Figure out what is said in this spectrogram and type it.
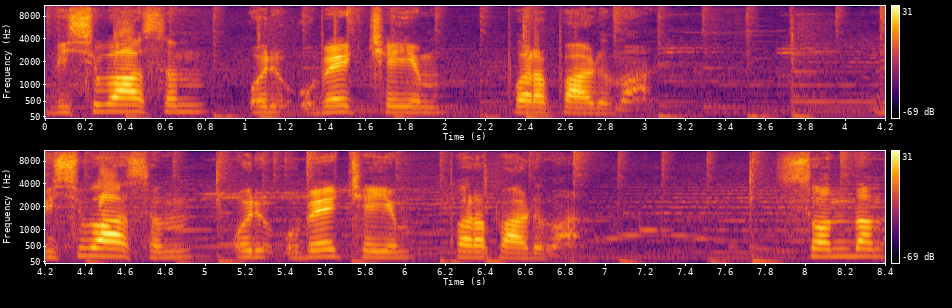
വിശ്വാസം ഒരു ഉപേക്ഷയും പുറപ്പാടുമാണ്. വിശ്വാസം ഒരു ഉപേക്ഷയും പുറപ്പാടുമാണ്. സ്വന്തം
